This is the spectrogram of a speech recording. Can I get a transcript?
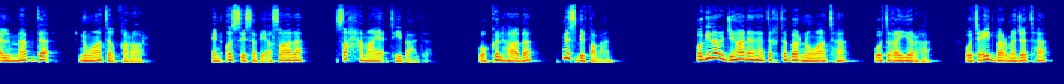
المبدأ نواة القرار. إن أسس بأصالة صح ما يأتي بعده. وكل هذا نسبي طبعا. وقدرت جيهان إنها تختبر نواتها وتغيرها وتعيد برمجتها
